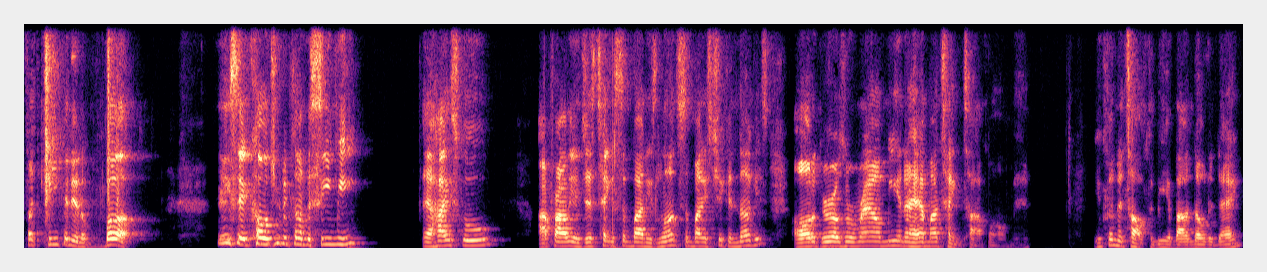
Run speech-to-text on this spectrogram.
for keeping it a buck. He said, Coach, you to come to see me at high school I probably had just taken somebody's lunch, somebody's chicken nuggets. All the girls were around me, and I had my tank top on, man. You couldn't have talked to me about Notre Dame.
